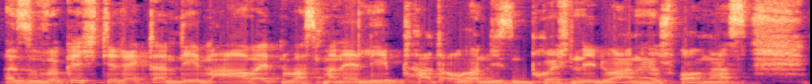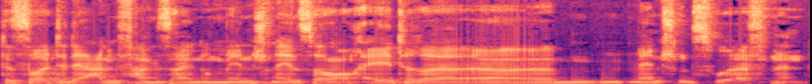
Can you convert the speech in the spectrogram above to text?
Also wirklich direkt an dem arbeiten, was man erlebt hat. Auch an diesen Brüchen, die du angesprochen hast. Das sollte der Anfang sein, um Menschen, insbesondere auch ältere äh, Menschen zu öffnen.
